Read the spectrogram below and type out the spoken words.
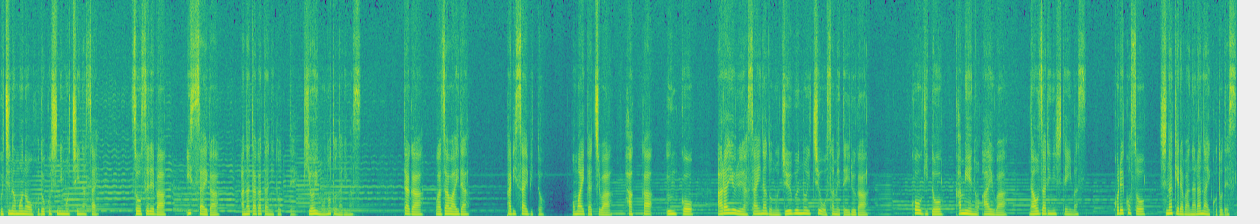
内のものを施しに用いなさい。そうすれば、一切があなた方にとって清いものとなります。だが、災いだ。パリサイ人、お前たちは発火、運行、あらゆる野菜などの十分の一を収めているが、抗議と神への愛はなおざりにしています。これこそしなければならないことです。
